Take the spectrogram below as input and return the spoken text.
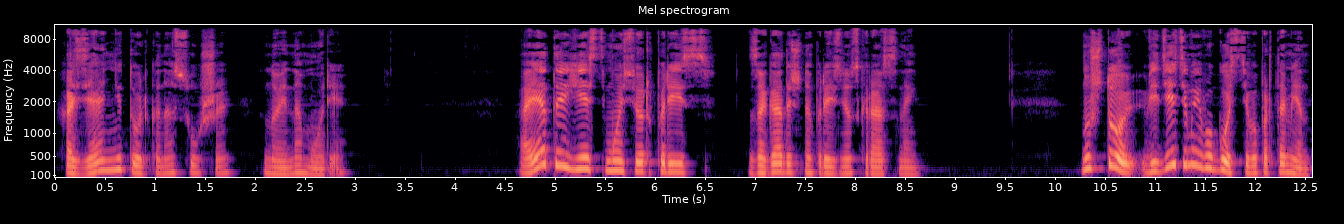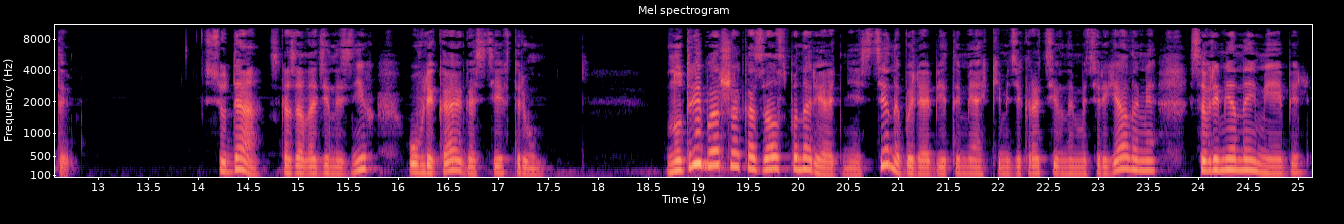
хозяин не только на суше, но и на море. «А это и есть мой сюрприз», — загадочно произнес Красный. «Ну что, ведите моего гостя в апартаменты». «Сюда», — сказал один из них, увлекая гостей в трюм. Внутри баржа оказалась понаряднее. Стены были обиты мягкими декоративными материалами, современная мебель.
